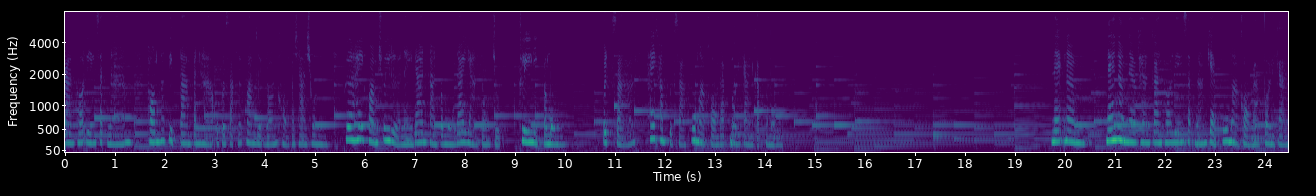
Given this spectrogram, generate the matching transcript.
การเพาะเลี้ยงสัตว์น้ำ พร้อมทั้งติดตามปัญหาอุปสรรคและความเดือดร้อนของประชาชน เพื่อให้ความช่วยเหลือในด้านการประมงได้อย่างตรงจุด คลินิกประมง ปรึกษาให้คำปรึกษาผู้มาขอรับบริการกับประมง แนะนำแนะนำแนวทางการเพาะเลี้ยงสัตว์น้ำแก่ผู้มาขอรับบริการ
